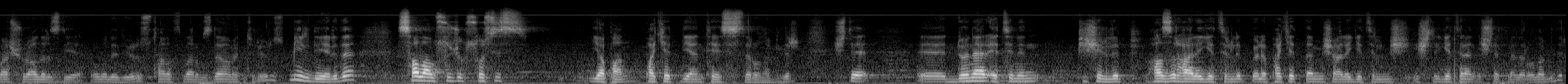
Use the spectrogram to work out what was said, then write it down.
başvuru alırız diye umut ediyoruz. Tanıtımlarımızı devam ettiriyoruz. Bir diğeri de salam, sucuk, sosis yapan, paketleyen tesisler olabilir. İşte e, döner etinin pişirilip hazır hale getirilip böyle paketlenmiş hale getirilmiş işte getiren işletmeler olabilir.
